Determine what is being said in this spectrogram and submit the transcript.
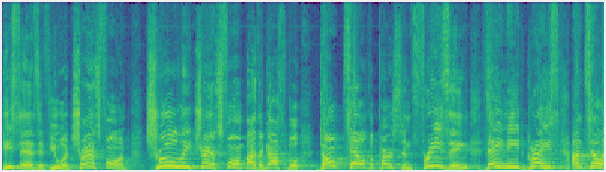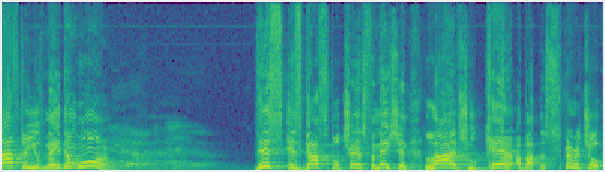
He says, if you are transformed, truly transformed by the gospel, don't tell the person freezing they need grace until after you've made them warm. This is gospel transformation, lives who care about the spiritual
